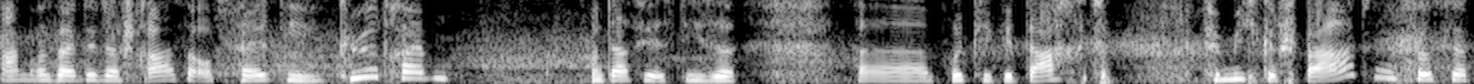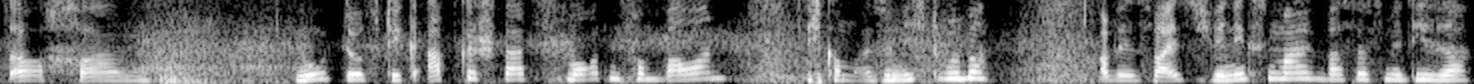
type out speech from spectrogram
anderen Seite der Straße aufs Feld die Kühe treiben. Und dafür ist diese äh, Brücke gedacht. Für mich gesperrt. Es ist jetzt auch ähm, notdürftig abgesperrt worden vom Bauern. Ich komme also nicht drüber. Aber jetzt weiß ich wenigstens mal, was es mit dieser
